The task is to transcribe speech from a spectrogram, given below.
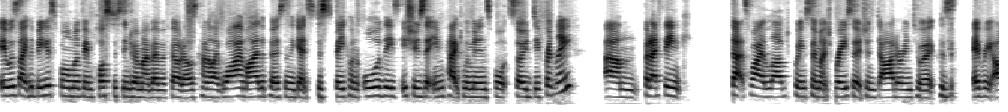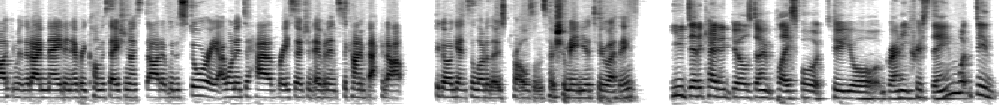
it was like the biggest form of imposter syndrome I've ever felt. I was kind of like, why am I the person that gets to speak on all of these issues that impact women in sports so differently? Um, but I think that's why I loved putting so much research and data into it because every argument that I made and every conversation I started with a story, I wanted to have research and evidence to kind of back it up to go against a lot of those trolls on social media too, I think. You dedicated Girls Don't Play Sport to your granny, Christine. What did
